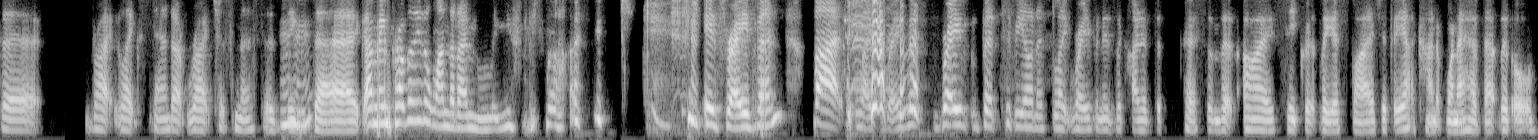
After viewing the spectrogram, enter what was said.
the right like stand up righteousness of Mhm. zigzag. I mean probably the one that i'm least like is raven but like raven raven but to be honest like raven is the kind of the person that i secretly aspire to be. I kind of want to have that little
